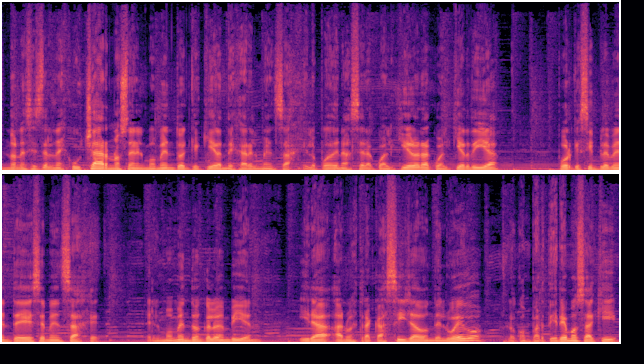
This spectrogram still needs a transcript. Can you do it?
No necesitan escucharnos en el momento en que quieran dejar el mensaje. Lo pueden hacer a cualquier hora, cualquier día, porque simplemente ese mensaje, en el momento en que lo envíen, irá a nuestra casilla donde luego lo compartiremos aquí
